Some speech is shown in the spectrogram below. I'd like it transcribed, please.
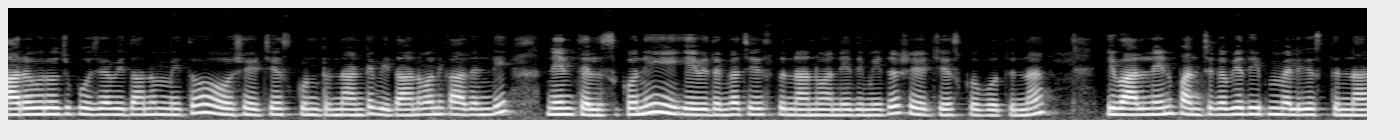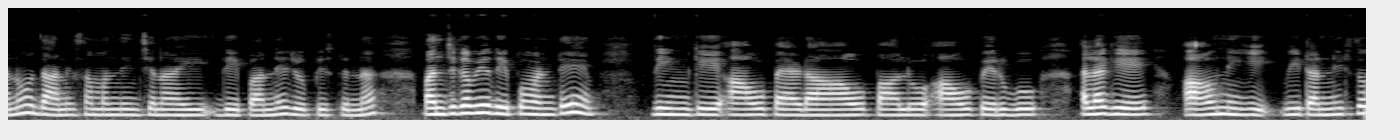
ఆరవ రోజు పూజా విధానం మీతో షేర్ చేసుకుంటున్నా. అంటే విధానం అని కాదండి నేను తెలుసుకొని ఏ విధంగా చేస్తున్నాను అనేది మీతో షేర్ చేసుకోబోతున్నా. ఇవాళ నేను పంచగవ్య దీపం వెలిగిస్తున్నాను. దానికి సంబంధించిన ఈ దీపాన్ని చూపిస్తున్నా. పంచగవ్య దీపం అంటే దీనికి ఆవు పేడ ఆవు పాలు ఆవు పెరుగు అలాగే ఆవు నెయ్యి వీటన్నిటితో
